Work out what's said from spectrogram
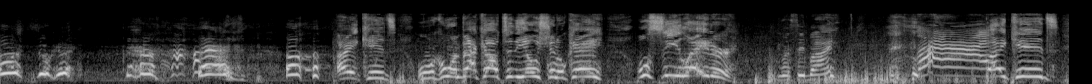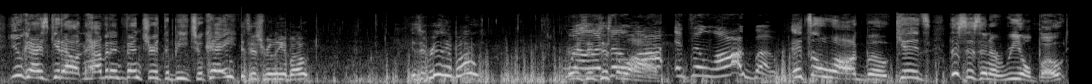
oh, it's so good. Land. Oh. All right, kids. Well, we're going back out to the ocean, okay? We'll see you later. You want to say bye? Bye. Bye, kids. You guys get out and have an adventure at the beach, okay? Is this really a boat? Is it really a boat? Or is Well, it just it's a log? lo- It's a log boat. It's a log boat, kids. This isn't a real boat,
